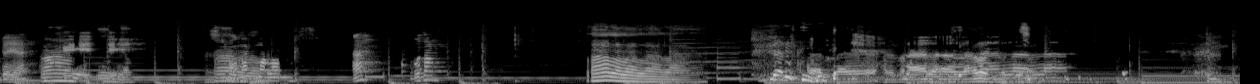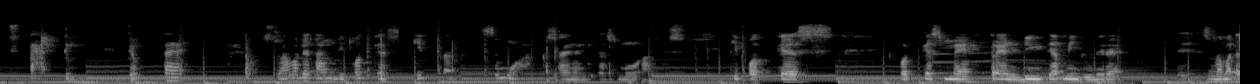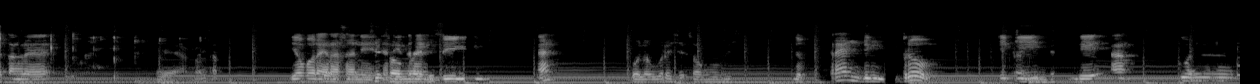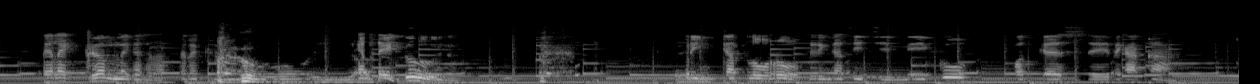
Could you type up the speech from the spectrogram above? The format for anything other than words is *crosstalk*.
Udah ya? Ah, Oke. iya. Selamat Ah, malam. Hah? Potong? La la la la la. La la la la la. Selamat datang di podcast kita semua, kesayangan kita semua. Di podcast podcast meh trending tiap minggu nih, Rek. Eh, Selamat datang, Rek. Ya, mantap. Ya apa Rek rasanya? Sik, Jadi sama, trending. Follower sih songo wis. Duh, trending, Bro. Iki di akun Telegram lah gak salah. Telegram. *laughs* Oh iya. RT ku gitu. peringkat loro peringkat siji niku podcast si PKK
